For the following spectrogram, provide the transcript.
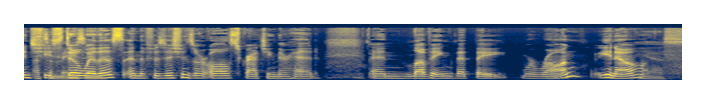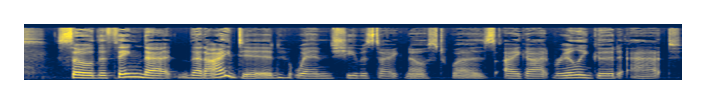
and That's she's amazing. still with us and the physicians are all scratching their head and loving that they were wrong you know yes so the thing that that I did when she was diagnosed was I got really good at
